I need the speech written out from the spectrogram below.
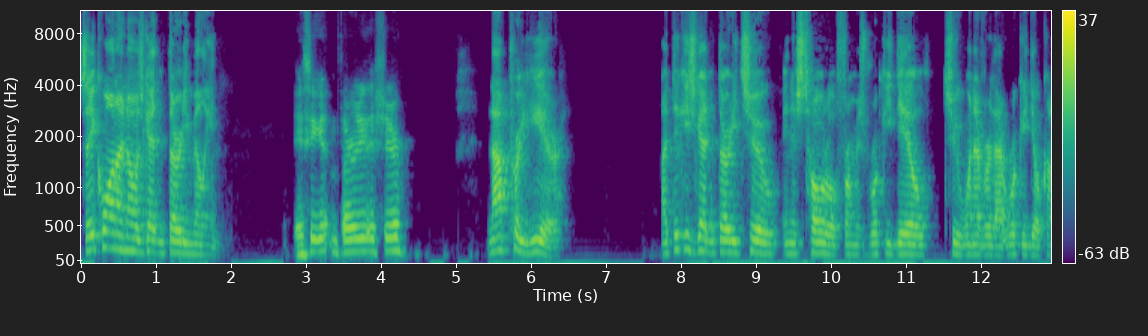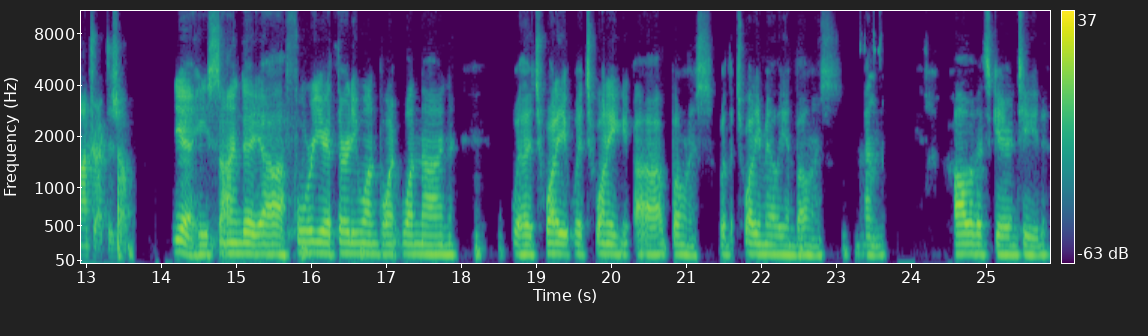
Saquon, I know, is getting thirty million, is he getting thirty this year? not per year. I think he's getting thirty-two in his total from his rookie deal to whenever that rookie deal contract is up. Yeah, he signed a uh, four-year, thirty-one point one nine, with a twenty with twenty uh, bonus with a twenty million bonus, and all of it's guaranteed.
